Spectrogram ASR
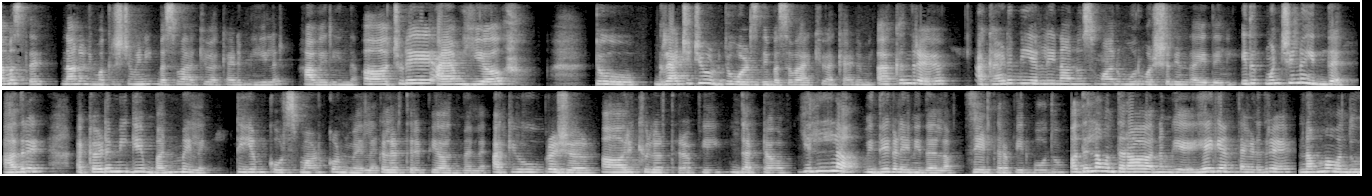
ನಮಸ್ತೆ, ನಾನು ನಿಮ್ಮ Krishnaveni, Basava acu academy healer, ಹಾವೇರಿಯಿಂದ. Today I am here to gratitude towards the Basava acu academy. ಯಾಕಂದ್ರೆ ಅಕಾಡೆಮಿಯಲ್ಲಿ ನಾನು ಸುಮಾರು ಮೂರು ವರ್ಷದಿಂದ ಇದ್ದೀನಿ. ಇದಕ್ ಮುಂಚೆನೂ ಇದ್ದೆ, ಆದ್ರೆ ಅಕಾಡೆಮಿಗೆ ಬಂದ್ಮೇಲೆ ಟಿ ಎಂ ಕೋರ್ಸ್ ಮಾಡ್ಕೊಂಡ್ಮೇಲೆ ಕಲರ್ ಥೆರಪಿ ಆದ್ಮೇಲೆ ಅಕ್ಯೂ ಪ್ರೆಷರ್ ಆರಿಕ್ಯುಲರ್ ಥೆರಪಿ ದಟ್ಟ ಎಲ್ಲ ವಿದ್ಯೆಗಳೇನಿದೆ ಅಲ್ಲ ಸೀಟ್ ಥೆರಪಿ ಇರ್ಬೋದು. ಅದೆಲ್ಲ ಒಂಥರ ನಮ್ಗೆ ಹೇಗೆ ಅಂತ ಹೇಳಿದ್ರೆ ನಮ್ಮ ಒಂದು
